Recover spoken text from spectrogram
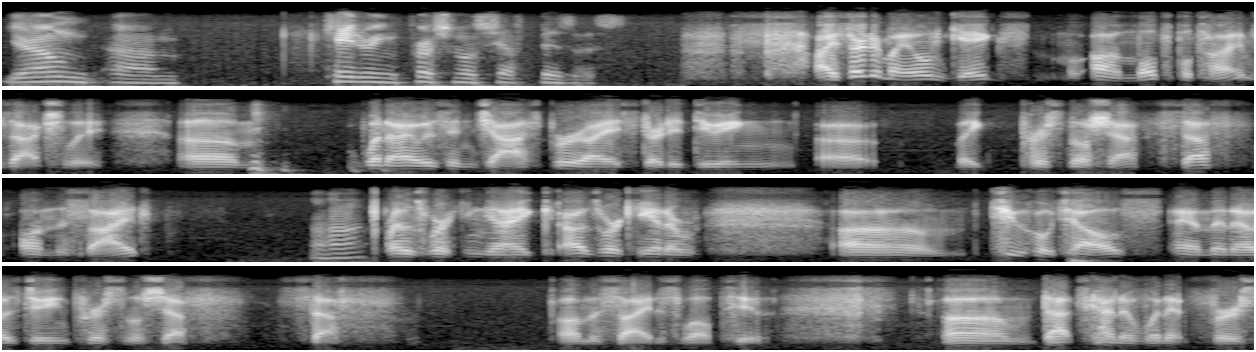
your own um, catering personal chef business? I started my own gigs uh, multiple times actually. Um, when I was in Jasper, I started doing uh, like personal chef stuff on the side. Uh-huh. I was working like I was working at a um, two hotels, and then I was doing personal chef stuff on the side as well too. Um, that's kind of when it first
